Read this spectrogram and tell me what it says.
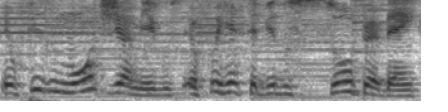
eu fiz um monte de amigos, eu fui recebido super bem.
